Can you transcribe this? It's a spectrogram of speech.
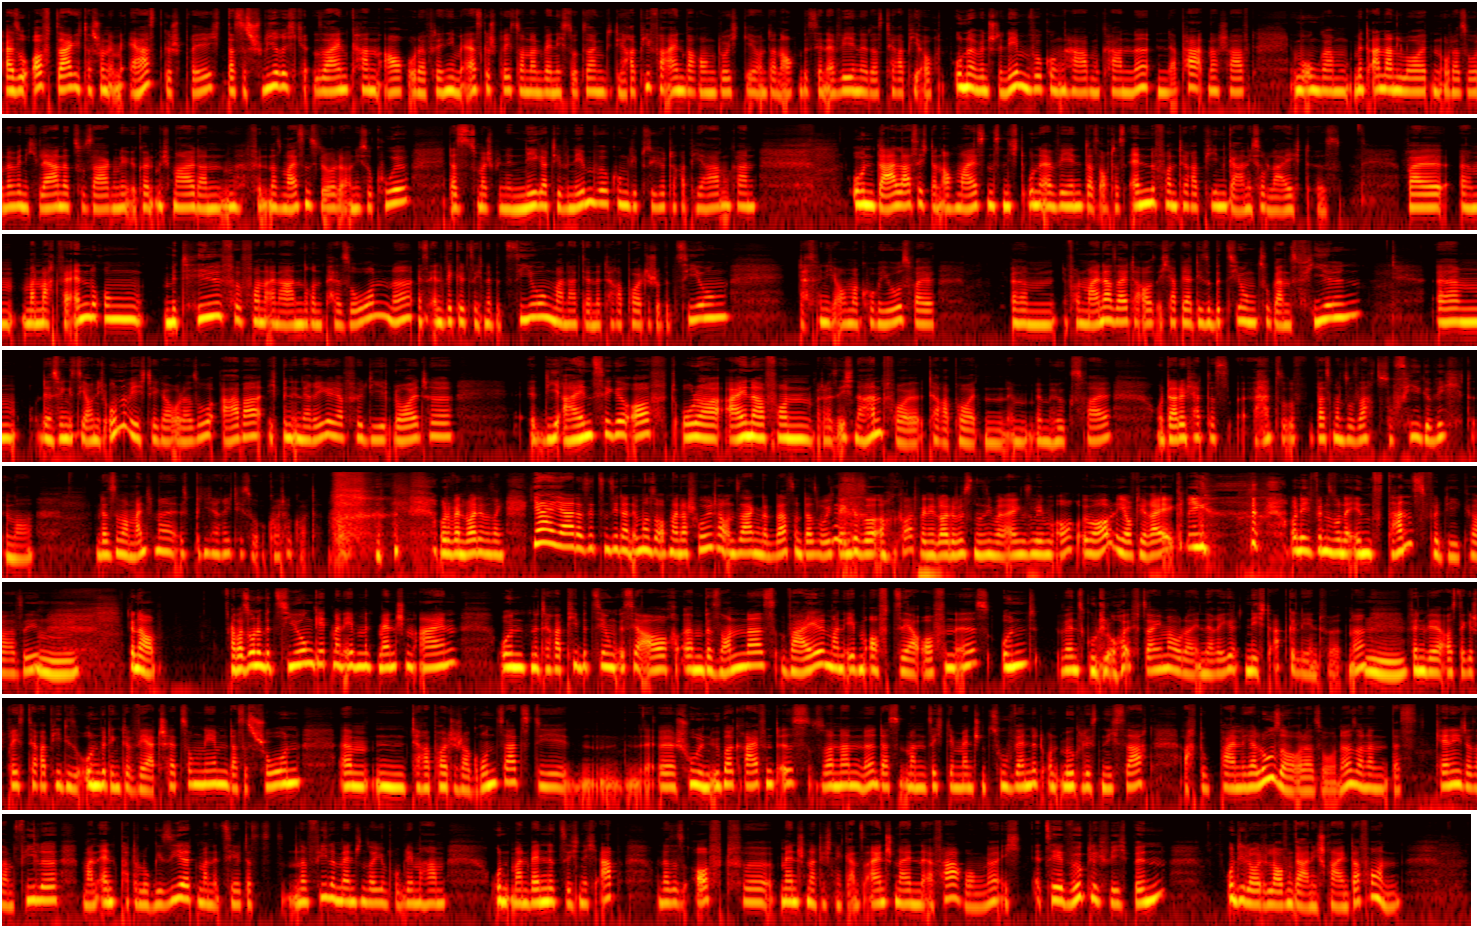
Also oft sage ich das schon im Erstgespräch, dass es schwierig sein kann, auch, oder vielleicht nicht im Erstgespräch, sondern wenn ich sozusagen die Therapievereinbarung durchgehe und dann auch ein bisschen erwähne, dass Therapie auch unerwünschte Nebenwirkungen haben kann, ne, in der Partnerschaft, im Umgang mit anderen Leuten oder so, ne, wenn ich lerne zu sagen, nee, ihr könnt mich mal, dann finden das meistens die Leute auch nicht so cool. Das ist zum Beispiel eine negative Nebenwirkung, die Psychotherapie haben kann. Und da lasse ich dann auch meistens nicht unerwähnt, dass auch das Ende von Therapien gar nicht so leicht ist weil ähm, man macht Veränderungen mit Hilfe von einer anderen Person. Ne? Es entwickelt sich eine Beziehung, man hat ja eine therapeutische Beziehung. Das finde ich auch mal kurios, weil ähm, von meiner Seite aus, ich habe ja diese Beziehung zu ganz vielen. Ähm, deswegen ist die auch nicht unwichtiger oder so, aber ich bin in der Regel ja für die Leute die einzige oft oder einer von, was weiß ich, einer Handvoll Therapeuten im, im Höchstfall. Und dadurch hat das, hat so, was man so sagt, so viel Gewicht immer. Und das ist immer manchmal, bin ich ja richtig so, oh Gott, oh Gott. Oder wenn Leute immer sagen, ja, ja, da sitzen sie dann immer so auf meiner Schulter und sagen dann das und das, wo ich denke so, oh Gott, wenn die Leute wissen, dass ich mein eigenes Leben auch überhaupt nicht auf die Reihe kriege. und ich bin so eine Instanz für die quasi. Mhm. Genau. Aber so eine Beziehung geht man eben mit Menschen ein. Und eine Therapiebeziehung ist ja auch ähm, besonders, weil man eben oft sehr offen ist und wenn es gut läuft, sage ich mal, oder in der Regel nicht abgelehnt wird. Ne? Mhm. Wenn wir aus der Gesprächstherapie diese unbedingte Wertschätzung nehmen, das ist schon ähm, ein therapeutischer Grundsatz, die äh, schulenübergreifend ist, sondern ne, dass man sich dem Menschen zuwendet und möglichst nicht sagt, ach du peinlicher Loser oder so, ne? sondern das kenne ich, das haben viele, man entpathologisiert, man erzählt, dass ne, viele Menschen solche Probleme haben und man wendet sich nicht ab. Und das ist oft für Menschen natürlich eine ganz einschneidende Erfahrung. Ne? Ich erzähle wirklich, wie ich bin und die Leute laufen gar nicht schreiend davon.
